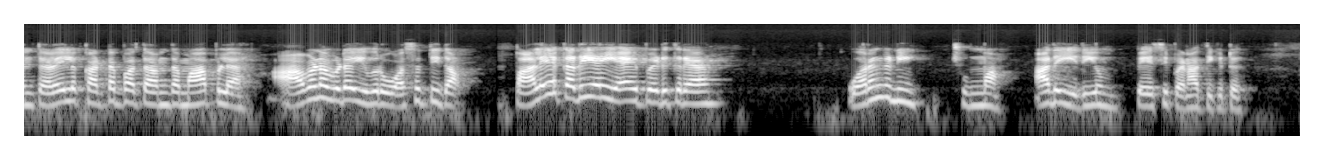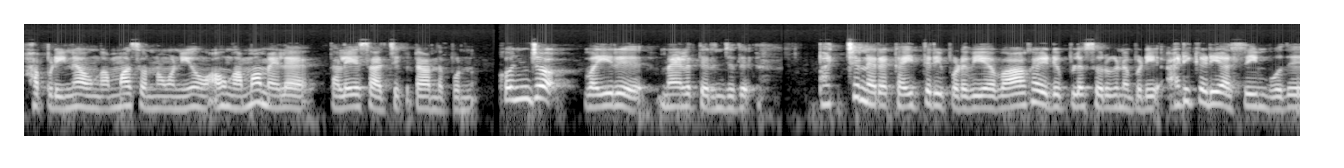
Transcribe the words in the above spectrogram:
என் தலையில் கட்ட பார்த்த அந்த மாப்பிள்ள அவனை விட இவர் வசதி தான் பழைய கதையை ஏன் இப்போ எடுக்கிற? உறங்கு நீ சும்மா. அதை இதையும் பேசி பெணாத்திக்கிட்டு அப்படின்னு அவங்க அம்மா சொன்னவனையும் அவங்க அம்மா மேலே தலையை சாய்ச்சிக்கிட்டா அந்த பொண்ணு. கொஞ்சம் வயிறு மேலே தெரிஞ்சுது. பச்சை நிற கைத்தறி புடவையை வாக இடுப்பில் சொருகினபடி அடிக்கடி அசையும் போது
